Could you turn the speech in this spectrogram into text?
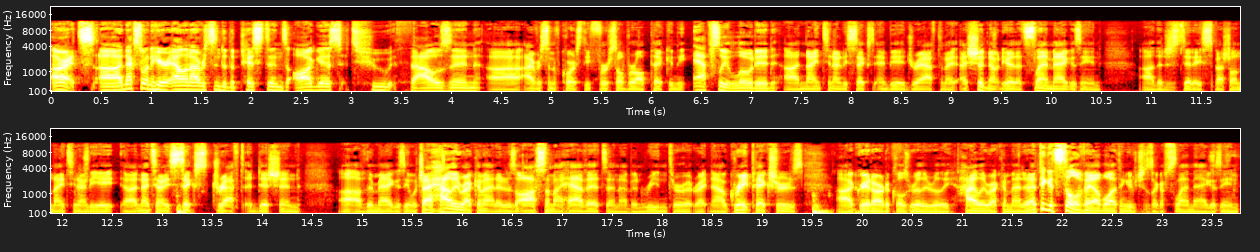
All right. Uh, next one here Allen Iverson to the Pistons, August 2000. Uh, Iverson, of course, the first overall pick in the absolutely loaded uh, 1996 NBA draft. And I, I, should note here that Slam Magazine uh, that just did a special 1998, 1996 uh, draft edition uh, of their magazine, which I highly recommend. It is awesome. I have it, and I've been reading through it right now. Great pictures, uh, great articles. Really, really highly recommended. I think it's still available. I think you just look up Slam Magazine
